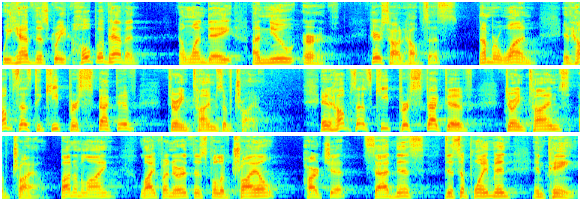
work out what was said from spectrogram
we have this great hope of heaven and one day a new earth? Here's how it helps us. Number one, it helps us to keep perspective during times of trial. It helps us keep perspective during times of trial. Bottom line, life on earth is full of trial, hardship, sadness, disappointment, and pain.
